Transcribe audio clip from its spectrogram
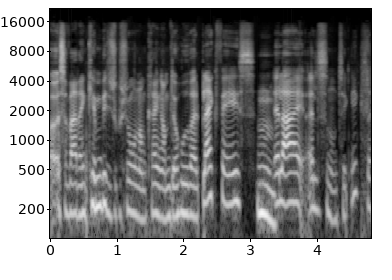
Og så var der en kæmpe diskussion omkring, om det overhovedet var et blackface, Mm. eller ej, og alle sådan nogle ting. Ikke? Så,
